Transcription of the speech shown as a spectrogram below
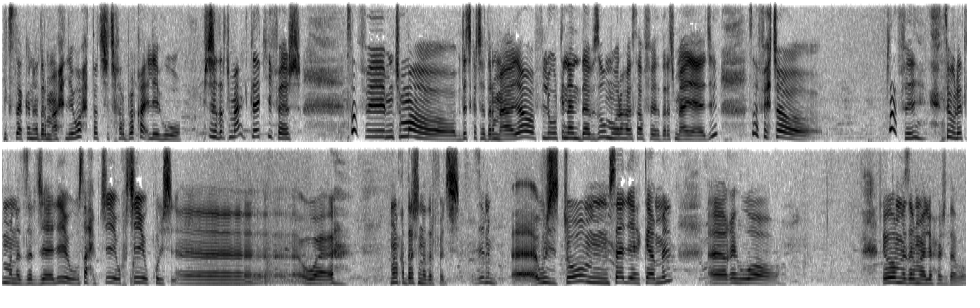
ديك الساعة كنهضر مع حليوه حطات شي تخربيقه عليه هو. مشيت هضرت معاه قلت لها كيفاش؟ صافي من تما بدات كتهضر معايا. في الأول كنا ندابزو موراها صافي هضرت معايا عادي. صافي حتى صافي. حتى ولات المناظر ديالي وصاحبتي وأختي وكلشي. أه و ما نقدرش نهضر في هادشي. زين أه وجدتو مساليه كامل. أه غير هو غير هو مازال ما لوحوش دابا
